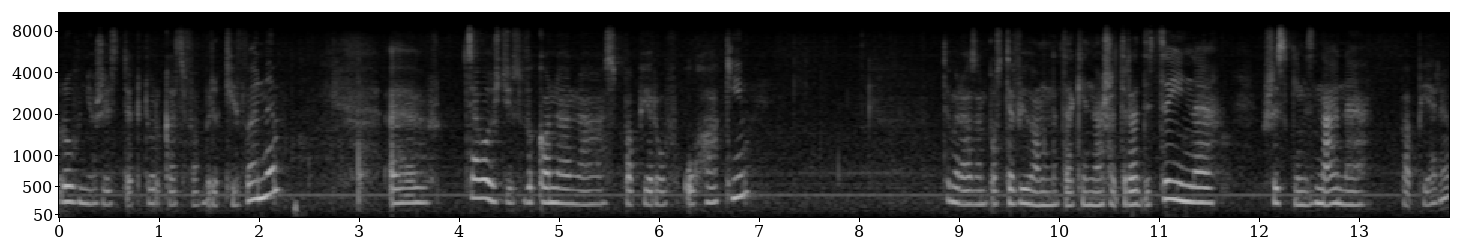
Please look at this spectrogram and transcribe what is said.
również jest tekturka z fabryki Weny. E, Całość jest wykonana z papierów uhaki. Tym razem postawiłam na takie nasze tradycyjne, wszystkim znane papiery.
